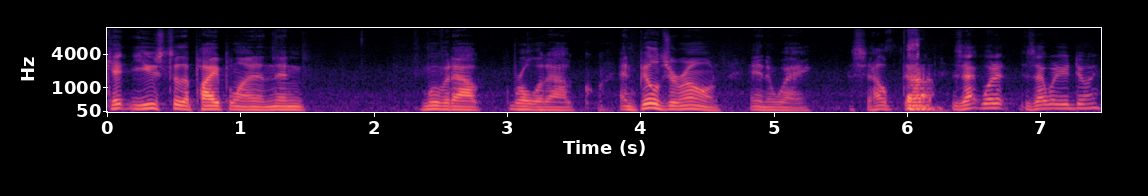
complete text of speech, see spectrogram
get used to the pipeline and then move it out, roll it out, and build your own in a way. To help them. Uh, is that what it, is that what you're doing?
